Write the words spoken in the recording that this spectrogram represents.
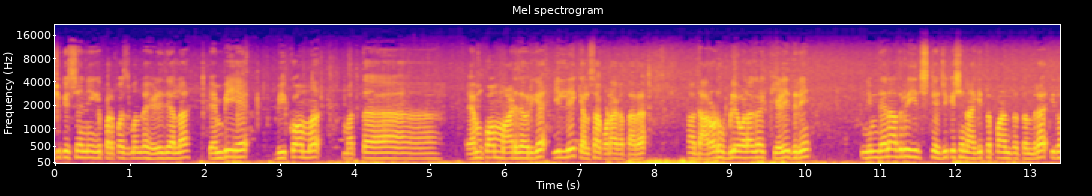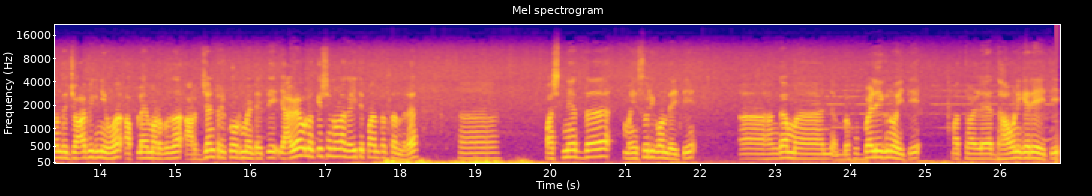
ಎಜುಕೇಷನಿಗೆ ಪರ್ಪಸ್ ಬಂದರೆ ಹೇಳಿದೆಯಲ್ಲ M B A B com ಮತ್ತು ಎಂ ಕಾಮ್ ಮಾಡಿದವರಿಗೆ ಇಲ್ಲಿ ಕೆಲಸ ಕೊಡಾಕತ್ತಾರ. ಧಾರವಾಡ ಹುಬ್ಳಿ ಒಳಗೆ ಕೇಳಿದ್ರಿ. ನಿಮ್ದೇನಾದರೂ ಇಷ್ಟು ಎಜುಕೇಷನ್ ಆಗಿತ್ತಪ್ಪ ಅಂತಂದ್ರೆ ಇದೊಂದು ಜಾಬಿಗೆ ನೀವು ಅಪ್ಲೈ ಮಾಡ್ಬೋದು. ಅರ್ಜೆಂಟ್ ರಿಕ್ವೈರ್ಮೆಂಟ್ ಐತಿ. ಯಾವ್ಯಾವ ಲೊಕೇಶನ್ ಒಳಗೆ ಐತಪ್ಪ ಅಂತಂದ್ರೆ ಫಸ್ಟ್ನೇದ್ದು ಮೈಸೂರಿಗೆ ಒಂದು ಐತಿ. ಹಂಗೆ ಮ ಹುಬ್ಬಳ್ಳಿಗೂ ಐತಿ. ಮತ್ತು ಒಳ್ಳೆ ದಾವಣಗೆರೆ ಐತಿ.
